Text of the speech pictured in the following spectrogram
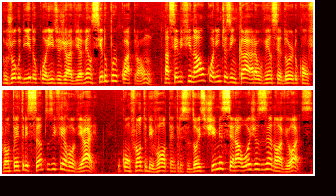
No jogo de ida, o Corinthians já havia vencido por 4 a 1. Na semifinal, o Corinthians encara o vencedor do confronto entre Santos e Ferroviária. O confronto de volta entre esses dois times será hoje às 19 horas.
